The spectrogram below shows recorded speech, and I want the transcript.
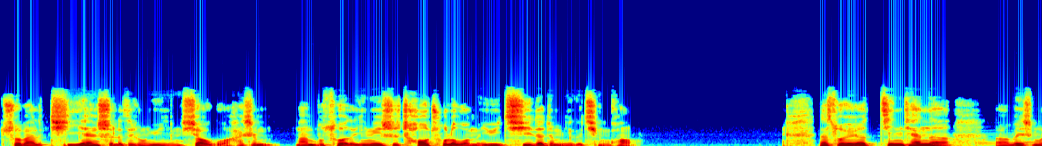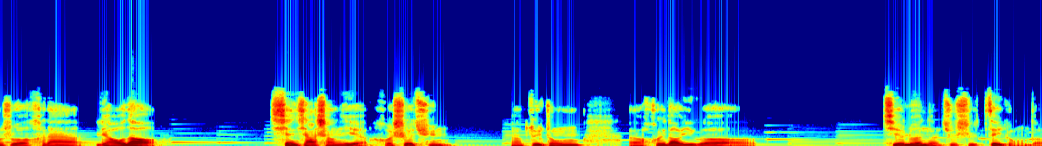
说白了体验式的这种运营，效果还是蛮不错的，因为是超出了我们预期的这么一个情况。那所以说今天呢，呃，为什么说和大家聊到线下商业和社群？那最终，呃，回到一个结论呢，就是这种的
